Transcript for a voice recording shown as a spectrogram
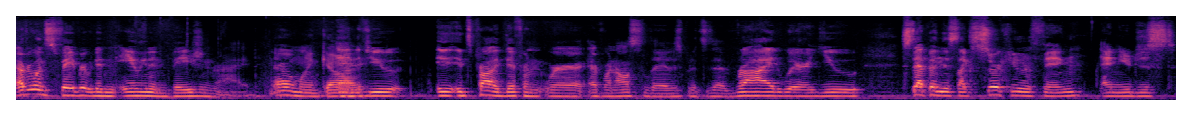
everyone's favorite. We did an alien invasion ride, Oh my god. and if you, it, it's probably different where everyone else lives, but it's a ride where you step in this like circular thing, and you just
